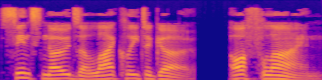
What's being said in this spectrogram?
Since nodes are likely to go offline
